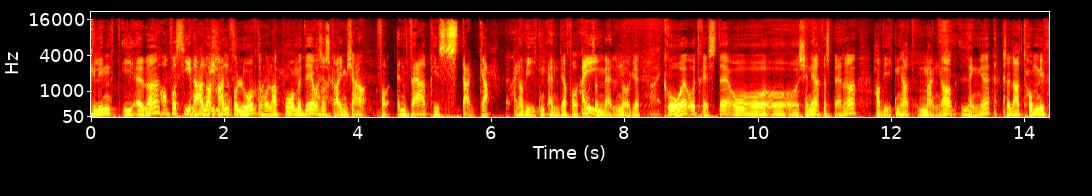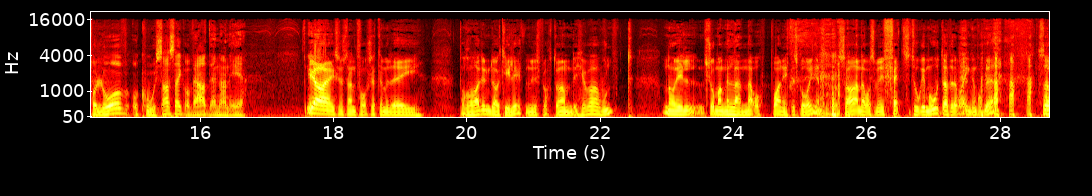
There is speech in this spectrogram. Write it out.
glimt i øyet. Han får si hva han når vil. han får lov til å holde på med det, og så skal vi ikke for enhver pris stagge når Viking endelig har fått noe som melder noe. Gråe og triste og sjenerte spillere har Viking hatt mange av lenge, så la Tommy få lov å kose seg og være den han er. Ja, jeg syns han fortsetter med det i, på radioen i dag tidlig, når de spurte om det ikke var vondt. Når de, så mange landa oppå han etter skåringen. Så sa han det var så mye fett som tok imot at det var ingen problem. Så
